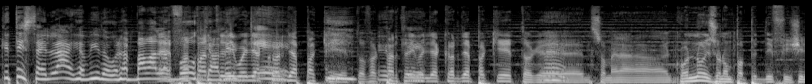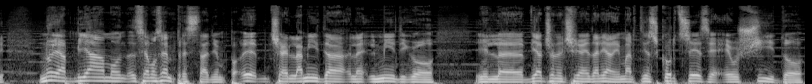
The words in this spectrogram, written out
che te stai là, capito, con la bava alla Eh, fa bocca. parte di quegli perché? accordi a pacchetto. Fa parte Perché? di quegli accordi a pacchetto che Eh. insomma con noi sono un po' più difficili. Noi abbiamo, siamo sempre stati un po'. eh, c'è la mita, il mitico. Il viaggio nel cinema italiano di Martin Scorsese è uscito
